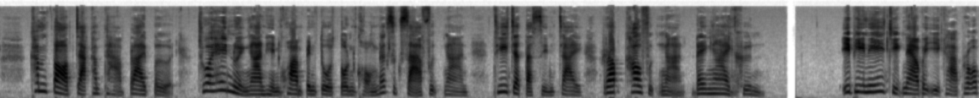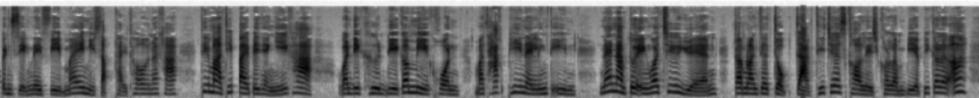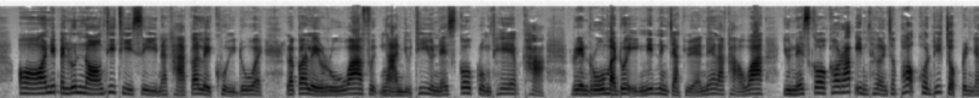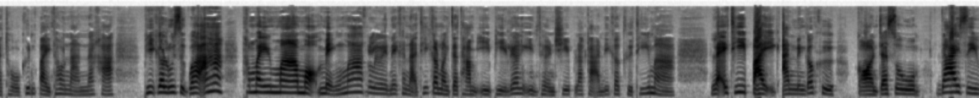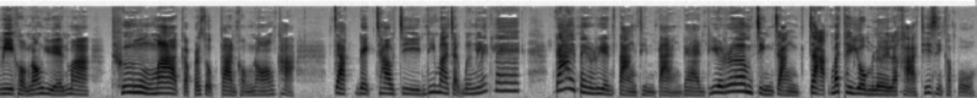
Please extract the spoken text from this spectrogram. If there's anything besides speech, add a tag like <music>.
คำตอบจากคำถามปลายเปิด ช่วยให้หน่วยงานเห็นความเป็นตัวตนของนักศึกษาฝึกงาน ที่จะตัดสินใจรับเข้าฝึกงานได้ง่ายขึ้น อีพีนี้ฉีกแนวไปอีกค่ะ เพราะว่าเป็นเสียงในฟิล์มไม่มีสับไตเติลนะคะ ที่มาที่ไปเป็นอย่างนี้ค่ะ วันดีคืนดีก็มีคนมาทักพี่ใน LinkedIn แนะนำตัวเองว่าชื่อหยวนกำลังจะจบจาก Teachers College Columbia พี่ก็เลยอะอ๋อ นี่เป็นรุ่นน้องที่ TC นะคะ ก็เลยคุยด้วย แล้วก็เลยรู้ว่าฝึกงานอยู่ที่ยูเนสโกกรุงเทพค่ะ เรียนรู้มาด้วยอีกนิดนึงจากหยนเนี่ยละค่ะว่ายูเนสโกเขารับอินเทอร์นเฉพาะคนที่จบปริญญาโทขึ้นไปเท่านั้นนะคะ พี่ก็รู้สึกว่าอะทำไมมาเหมาะเหม็งมากเลย ในขณะที่กำลังจะทำ EP เรื่อง internship ละค่ะ อันนี้ก็คือที่มา และไอ้ที่ไปอีกอันหนึ่งก็คือก่อนจะซูมได้ CV ของน้องหยวนมา ทึ่งมากกับประสบการณ์ของน้องค่ะ จากเด็กชาวจีนที่มาจากเมืองเล็กๆ ได้ไปเรียนต่างถิ่นต่างแดนที่เริ่มจริงจังจากมัธยมเลยล่ะค่ะที่สิงคโปร์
